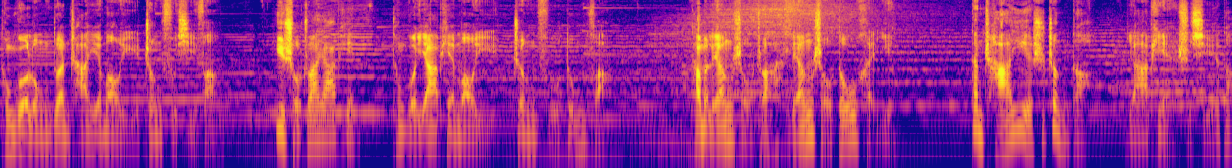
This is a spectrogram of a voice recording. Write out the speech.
通过垄断茶叶贸易征服西方；一手抓鸦片，通过鸦片贸易征服东方。他们两手抓，两手都很硬。但茶叶是正道，鸦片是邪道，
